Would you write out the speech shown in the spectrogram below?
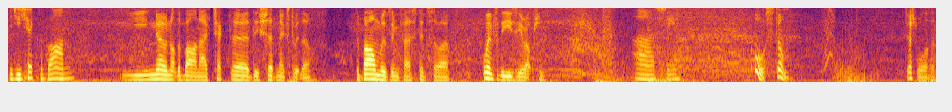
Did you check the barn? no, not the barn. I've checked uh, the shed next to it though. The barn was infested, so I went for the easier option. Ah, I see. Oh, stump. Just water.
